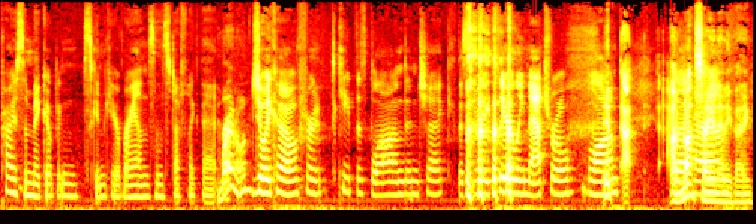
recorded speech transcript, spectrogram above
probably some makeup and skincare brands and stuff like that. Right on. Joico for to keep this blonde in check. This very clearly natural blonde. It, I, I'm I not saying anything.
